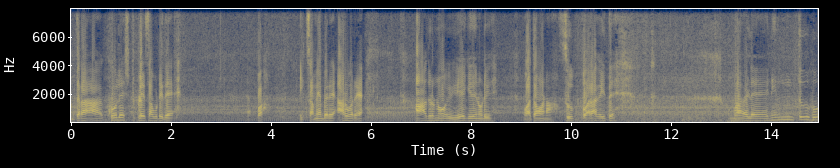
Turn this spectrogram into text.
ಒಂಥರ ಕೂಲೆಸ್ಟ್ ಪ್ಲೇಸ್ ಆಗ್ಬಿಟ್ಟಿದೆ. ಈಗ ಸಮಯ ಬೇರೆ ಆರೂವರೆ. ಆದ್ರೂ ಹೇಗಿದೆ ನೋಡಿ ವಾತಾವರಣ. ಸೂಪರ್ ಆಗೈತೆ. ಮಳೆ ನಿಂತು ಹೋ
